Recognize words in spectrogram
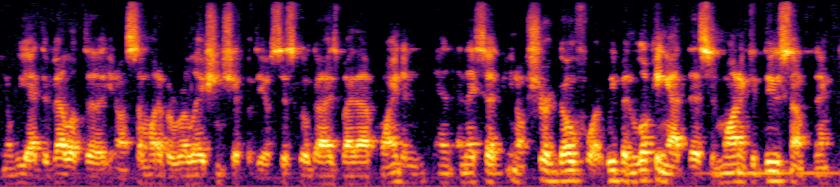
You know, we had developed a you know somewhat of a relationship with the Osisko guys by that point, and, and and they said, you know, sure, go for it. We've been looking at this and wanting to do something,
